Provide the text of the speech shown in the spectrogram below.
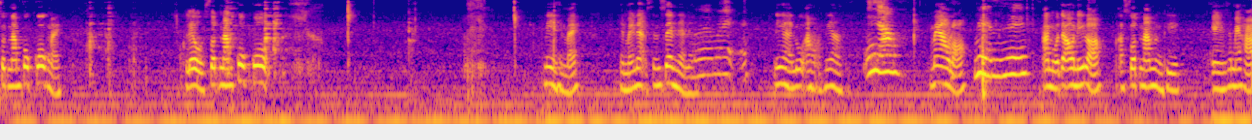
สดน้ำโกโก้ไหนอยเร็วสดน้ำโกโก้นี่เห็นไหม เห็นไหมเนี่ยเส้นๆเนี่ยเนี่ย แม่แม่นี่ไงลูกเอาเนี่ยยังไม่เอาเหรอ แม่นี่อะหนูจะเอานี้เหรอ อะซดน้ำหนึ่งที เองใช่ไหมคะ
